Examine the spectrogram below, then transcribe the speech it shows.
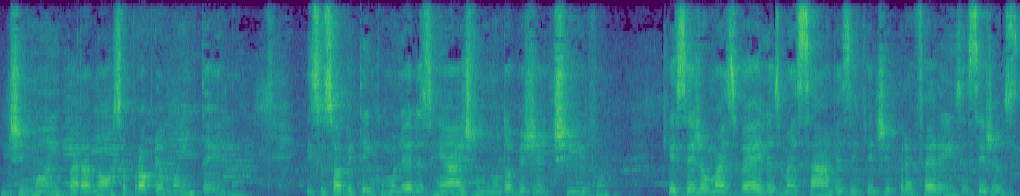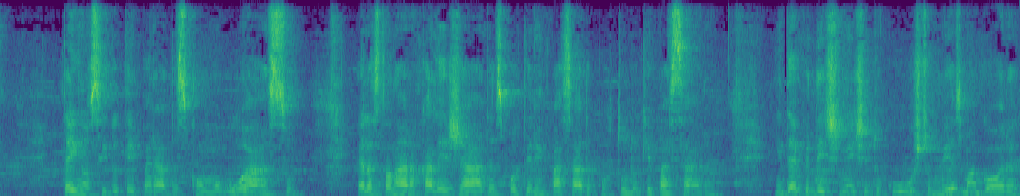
de mãe para nossa própria mãe interna. Isso só obtém com mulheres reais no mundo objetivo, que sejam mais velhas, mais sábias e que de preferência sejam tenham sido temperadas como o aço. Elas tornaram calejadas por terem passado por tudo o que passaram, independentemente do custo, mesmo agora.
